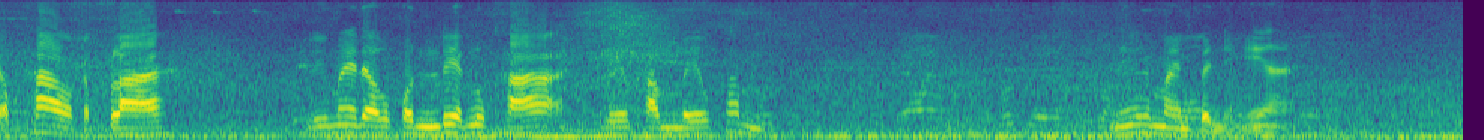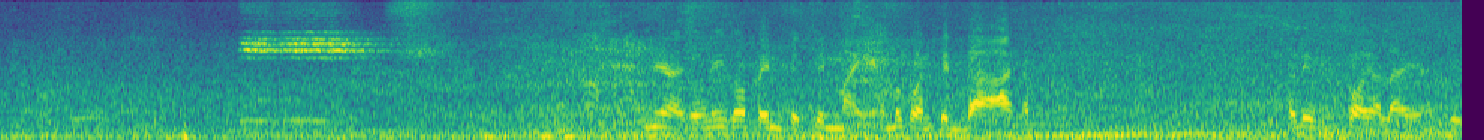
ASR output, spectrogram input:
กับข้าวกับปลา หรือไม่เราคนเรียกลูกค้าเวลคัมเวลคัมนี่ทำไมมันเป็นอย่างนี้ยเนี่ยตรงนี้ก็เป็นตึกเป็นใหม่ครับเมื่อก่อนเป็นบาร์ครับเขาเรียกซอยอะไรนะดู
